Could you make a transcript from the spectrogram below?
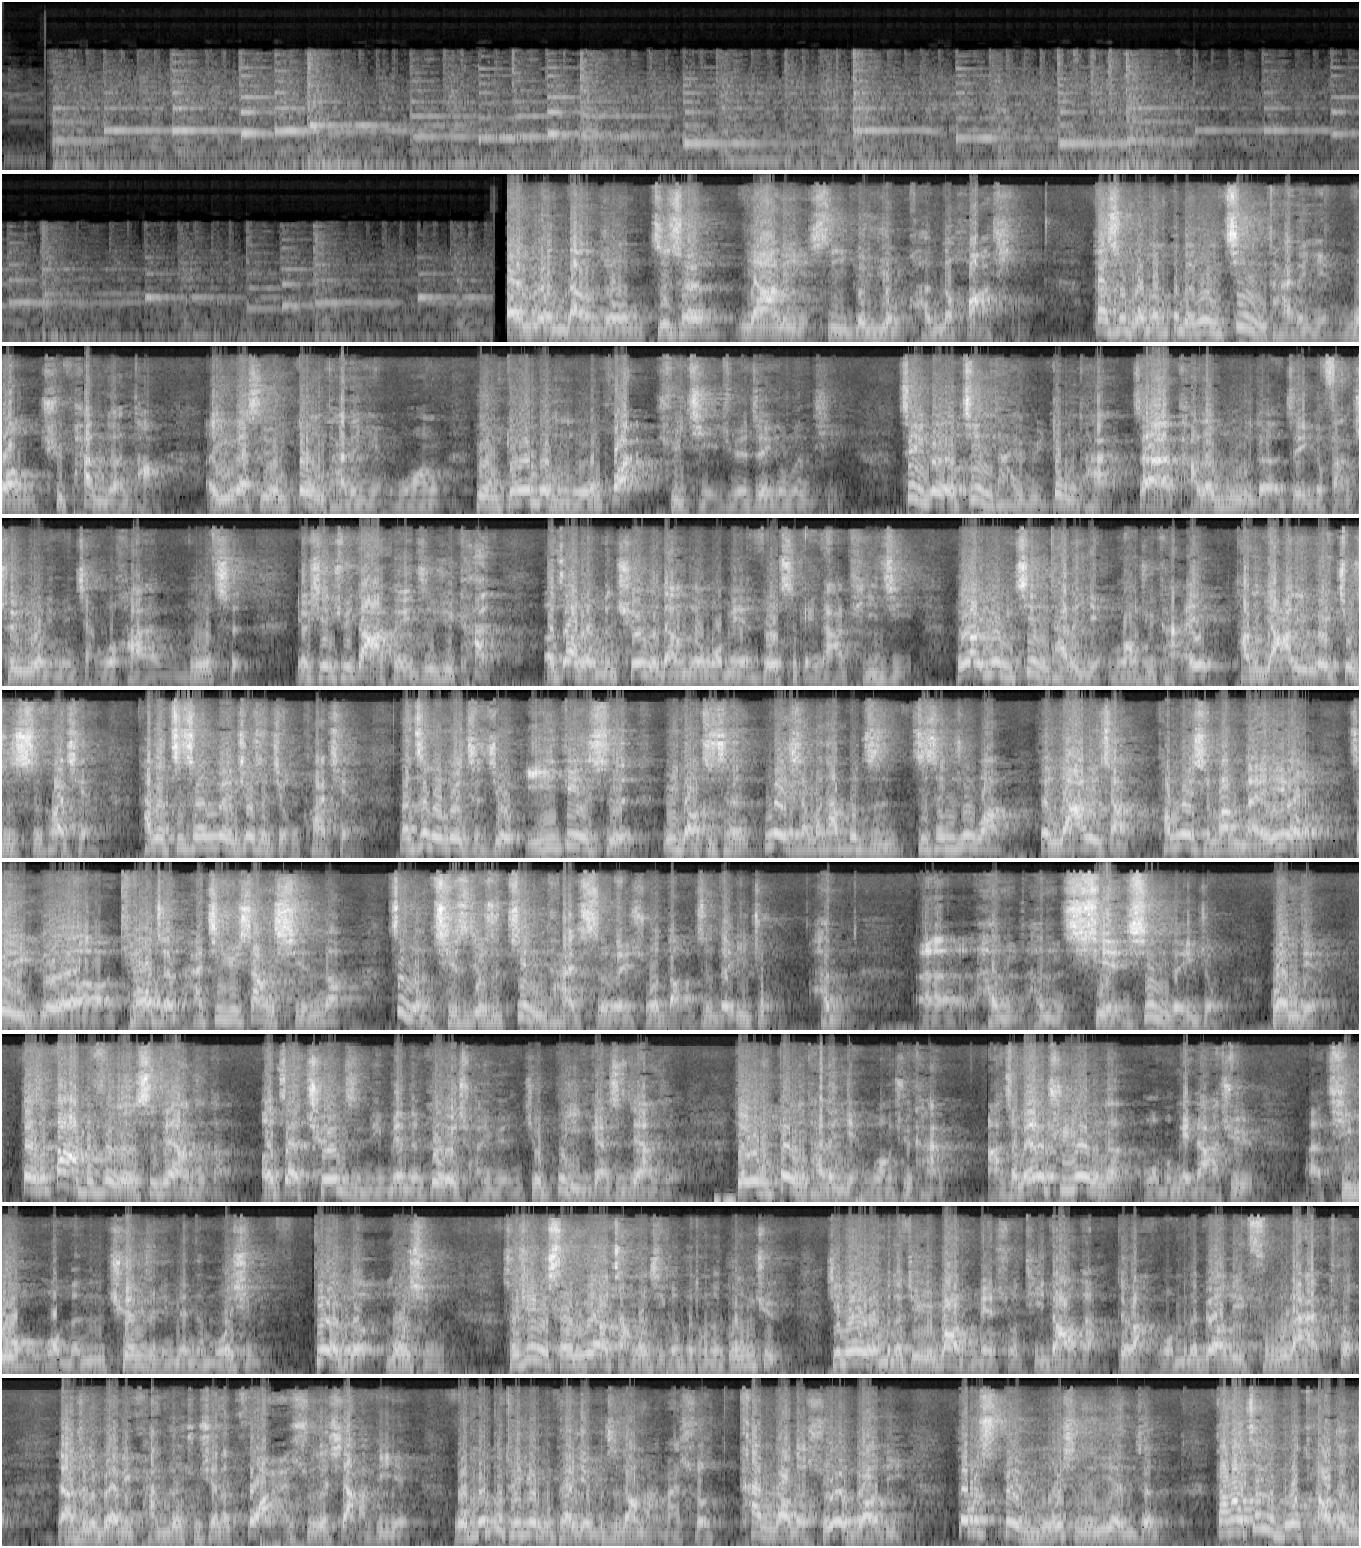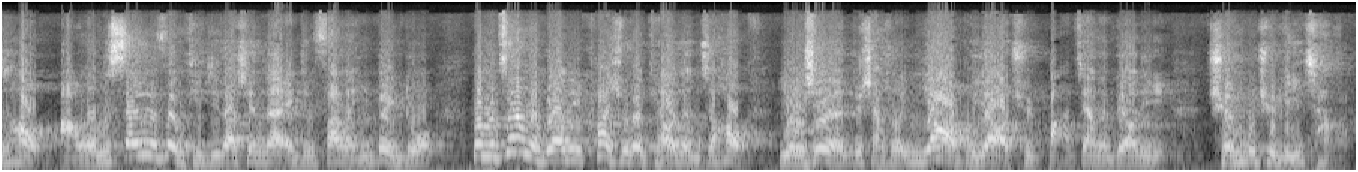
交易过程当中，支撑压力是一个永恒的话题。但是我们不能用静态的眼光去判断它，而应该是用动态的眼光，用多个模块去解决这个问题。这个静态与动态在塔勒布的这个反脆弱里面讲过很多次，有兴趣大家可以自己去看。而在我们圈子当中，我们也多次给大家提及，不要用静态的眼光去看，哎，它的压力位就是十块钱，它的支撑位就是九块钱，那这个位置就一定是遇到支撑。为什么它不支支撑住啊？在压力上，它为什么没有这个调整还继续上行呢？这种其实就是静态思维所导致的一种很呃很很显性的一种观点。但是大部分人是这样子的，而在圈子里面的各位船员就不应该是这样子。要用动态的眼光去看啊，怎么样去用呢？我们给大家去啊提供我们圈子里面的模型。第二个模型，首先你手里面要掌握几个不同的工具。今天我们的金鱼报里面所提到的，对吧？我们的标的弗莱特，然后这个标的盘中出现了快速的下跌，我们不推荐股票，也不知道买卖，所看到的所有标的都是对模型的验证。当它这一波调整之后啊，我们三月份提及到现在已经翻了一倍多。那么这样的标的快速的调整之后，有些人就想说要不要去把这样的标的全部去离场了？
